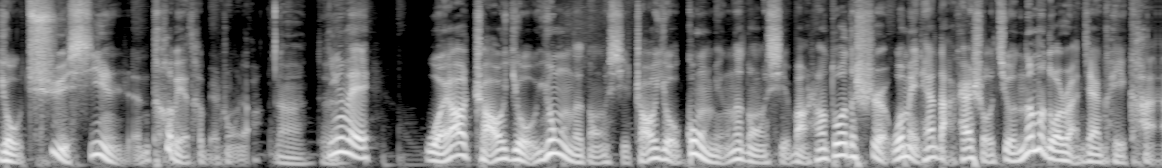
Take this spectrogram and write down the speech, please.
有趣、吸引人特别特别重要，啊，对因为。我要找有用的东西，找有共鸣的东西，网上多的是。我每天打开手机有那么多软件可以看，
